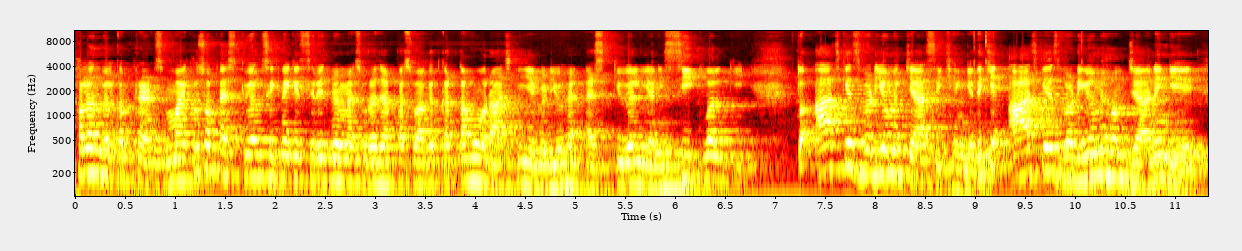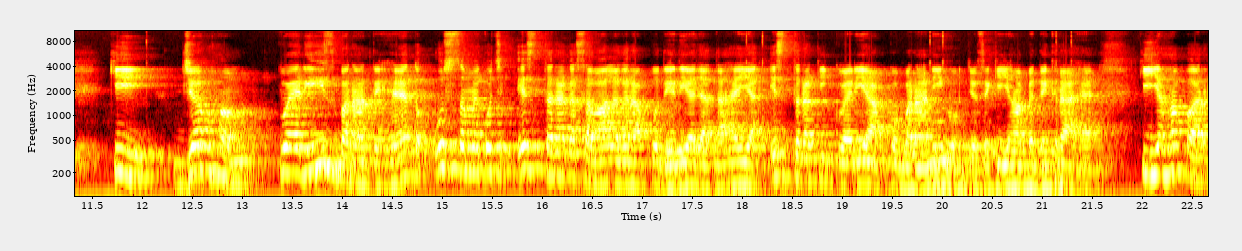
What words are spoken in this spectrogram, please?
Hello and welcome friends Microsoft SQL सीखने की सीरीज़ में मैं सूरज आपका स्वागत करता हूँ और आज की ये वीडियो है एसक्यूएल यानी सीक्वल की। तो आज के इस वीडियो में क्या सीखेंगे? देखिए, आज के इस वीडियो में हम जानेंगे कि जब हम क्वेरीज बनाते हैं तो उस समय कुछ इस तरह का सवाल अगर आपको दे दिया जाता है या इस तरह की क्वेरी आपको बनानी हो, जैसे कि यहाँ पे दिख रहा है कि यहाँ पर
